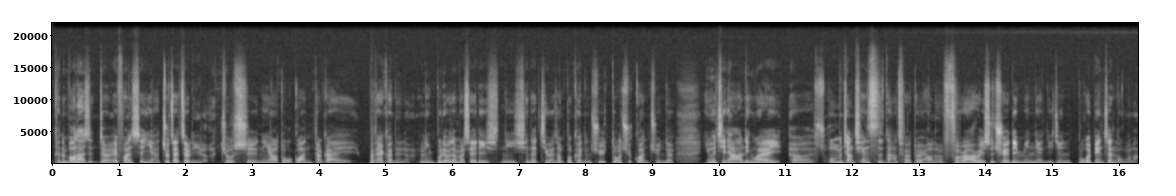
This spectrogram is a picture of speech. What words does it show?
可能 Bottas 的 F1 生涯就在这里了，就是你要夺冠大概太可能了。你不留在 Mercedes，你现在基本上不可能去夺取冠军的，因为其他另外呃，我们讲前四大车队好了，Ferrari 是确定明年已经不会变阵容了嘛？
